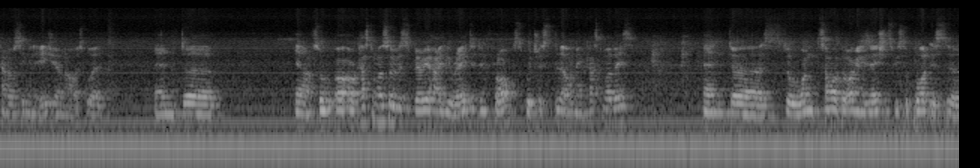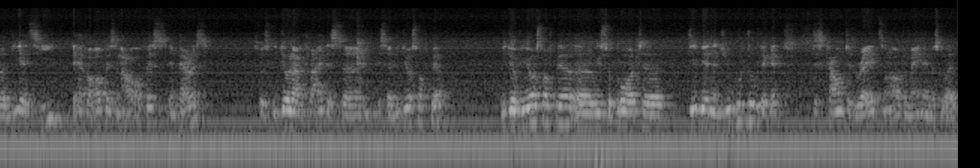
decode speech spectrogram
kind of thing in Asia now as well. And uh, yeah, so our, our customer service is very highly rated in Frogs, which is still our main customer base. And uh, so one, some of the organizations we support is uh, VLC. They have an office in our office in Paris. So it's Videolan Client is, uh, is a video software. Video viewer software. Uh, we support uh, Debian and Ubuntu. They get discounted rates on our domain name as well.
